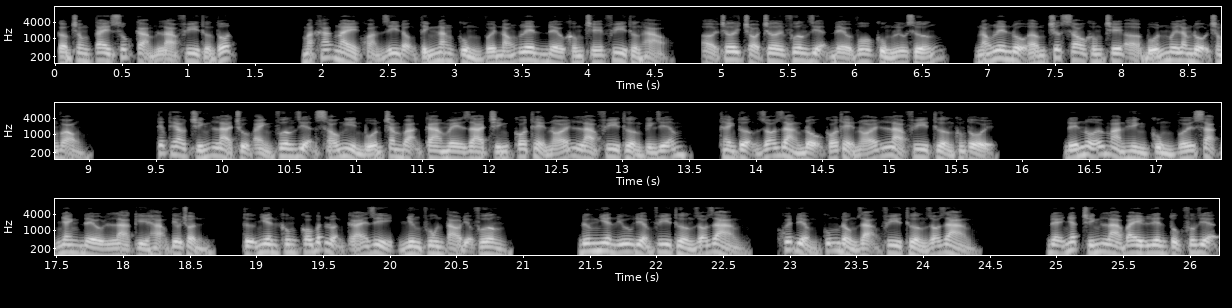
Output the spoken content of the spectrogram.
cầm trong tay xúc cảm là phi thường tốt. Mặt khác này khoản di động tính năng cùng với nóng lên đều khống chế phi thường hảo, ở chơi trò chơi phương diện đều vô cùng lưu sướng, nóng lên độ ấm trước sau khống chế ở 45 độ trong vòng tiếp theo chính là chụp ảnh phương diện 6.400 vạn camera chính có thể nói là phi thường kinh diễm thành tượng rõ ràng độ có thể nói là phi thường không tồi. Đến nỗi màn hình cùng với sạc nhanh đều là kỳ hạm tiêu chuẩn tự nhiên không có bất luận cái gì nhưng phun tạo địa phương. Đương nhiên ưu điểm phi thường rõ ràng khuyết điểm cũng đồng dạng phi thường rõ ràng. Đệ nhất chính là bay liên tục phương diện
